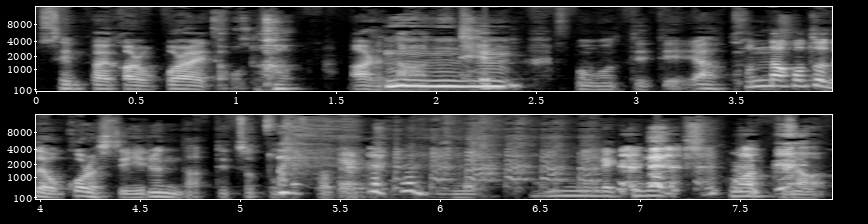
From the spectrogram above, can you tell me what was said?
先輩から怒られたことがあるなってうんうんうん思ってて、いや、こんなことで怒る人いるんだってちょっと思ったけど、あんまり困ってなかっ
